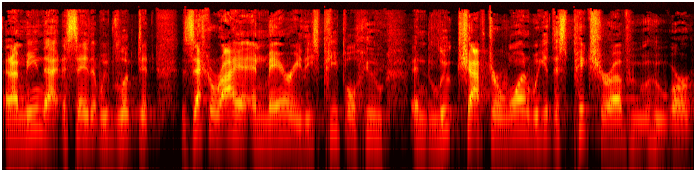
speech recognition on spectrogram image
And I mean that to say that we've looked at Zechariah and Mary, these people who, in Luke chapter 1, we get this picture of who, who are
